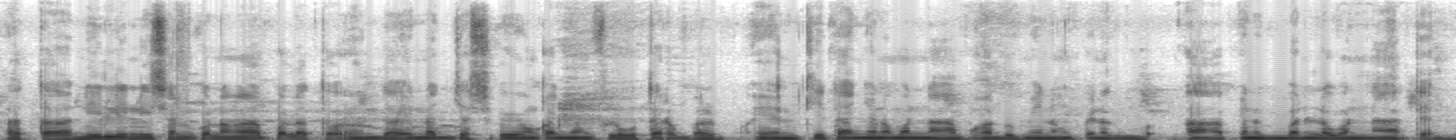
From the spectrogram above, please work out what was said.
At uh, nilinisan ko na nga pala to and uh, in-adjust ko yung kanyang floater valve. Ayan, kita nyo naman napakadumi ng pinag, ah, pinagbanlawan natin.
